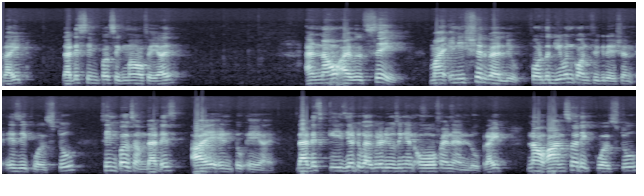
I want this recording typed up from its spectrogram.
right? That is simple sigma of ai and now i will say my initial value for the given configuration is equals to simple sum that is i into ai that is easier to calculate using an o of n and loop right? Now answer equals to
